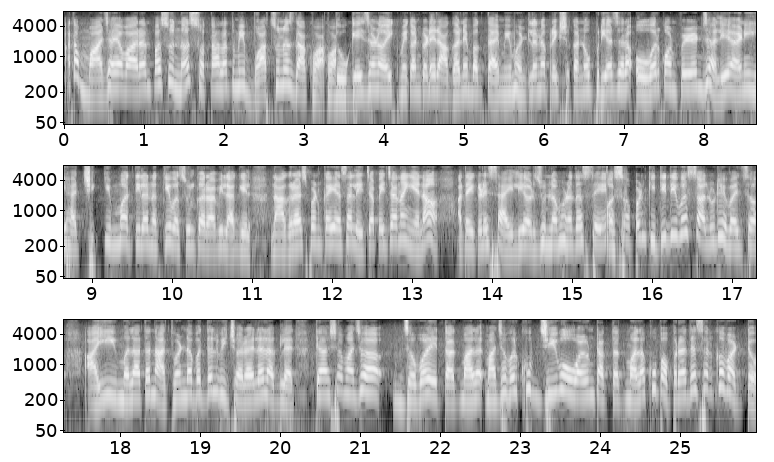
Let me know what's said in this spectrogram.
आता माझ्या या वारांपासून ना स्वतःला तुम्ही वाचूनच दाखवा. दोघे जण एकमेकांकडे रागाने बघताय. मी म्हटलं ना प्रेक्षकांनो प्रिया जरा ओव्हर कॉन्फिडेंट झाली आणि ह्याची किंमत तिला नक्की वसूल करावी लागेल. नागराज पण काही असा लेचापेचा नाहीये ना? आता इकडे सायली अर्जुनला म्हणत असते असं आपण किती दिवस चालू ठेवायचं? आई मला आता नातवंडाबद्दल विचारायला लागल्यात. त्या अशा माझ्या जवळ येतात. मला माझ्यावर खूप जीव ओवाळून टाकतात. मला खूप अपराध्यासारखं वाटतं.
